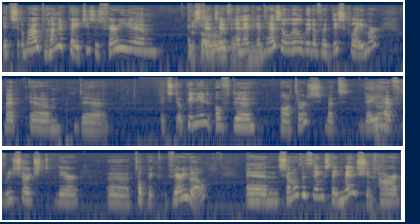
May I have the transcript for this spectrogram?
it's about 100 pages. It's very um, It's a thorough extensive, and it, report, it mhm. has a little bit of a disclaimer that um, the it's the opinion of the authors, but they Sure. have researched their uh, topic very well. And some of the things they mention are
